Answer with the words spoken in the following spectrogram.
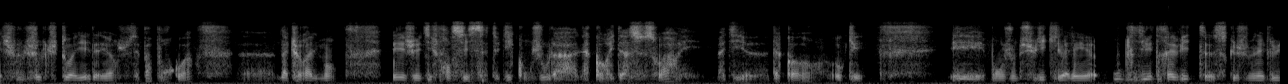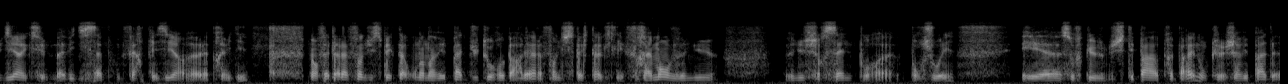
je, le tutoyais d'ailleurs, je sais pas pourquoi, euh, naturellement. Et je lui ai dit Francis, ça te dit qu'on joue la, corrida ce soir? Et il m'a dit d'accord, ok. Et bon, je me suis dit qu'il allait oublier très vite ce que je venais de lui dire et qu'il m'avait dit ça pour me faire plaisir l'après-midi. Mais en fait, à la fin du spectacle, on n'en avait pas du tout reparlé. À la fin du spectacle, il est vraiment venu, venu sur scène pour, pour jouer. Et sauf que j'étais pas préparé, donc j'avais pas de,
